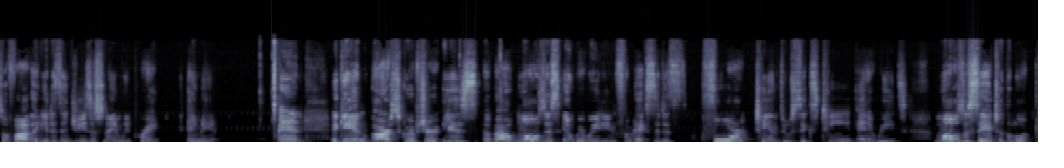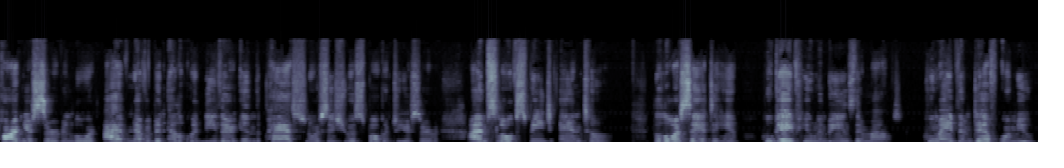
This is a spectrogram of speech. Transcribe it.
So, Father, it is in Jesus' name we pray. Amen. And again, our scripture is about Moses, and we're reading from Exodus 4 10 through 16, and it reads Moses said to the Lord, Pardon your servant, Lord. I have never been eloquent, neither in the past nor since you have spoken to your servant. I am slow of speech and tongue. The Lord said to him, who gave human beings their mouths? Who made them deaf or mute?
